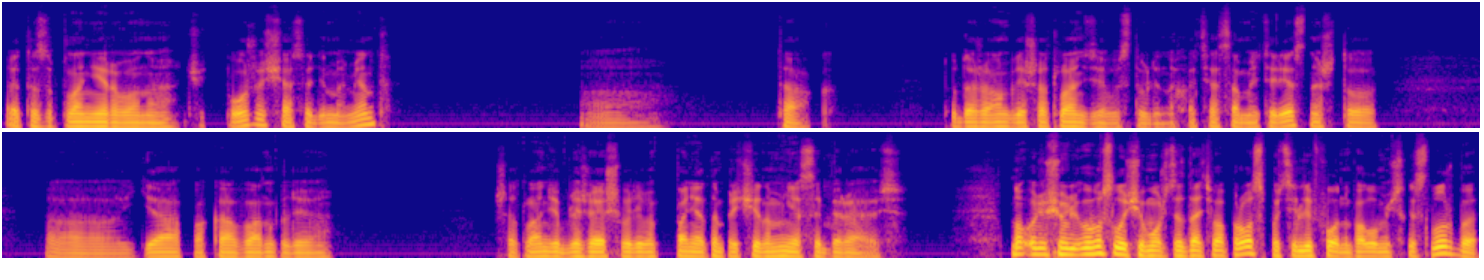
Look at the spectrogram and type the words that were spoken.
это запланировано чуть позже. Сейчас, один момент. Так. Тут даже Англия и Шотландия выставлены. Хотя самое интересное, что э, я пока в Англию, Шотландию в ближайшее время по понятным причинам не собираюсь. Ну, в общем, в любом случае можете задать вопрос по телефону паломнической службы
